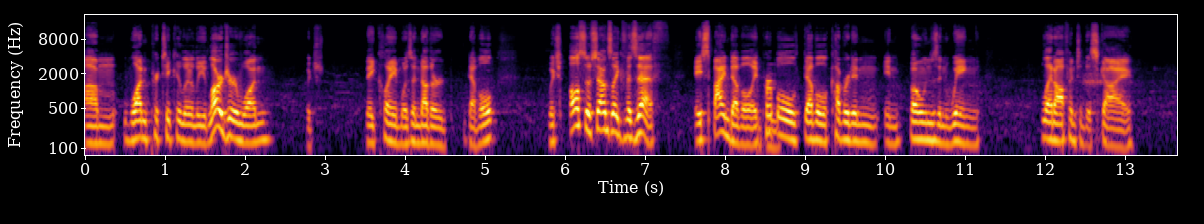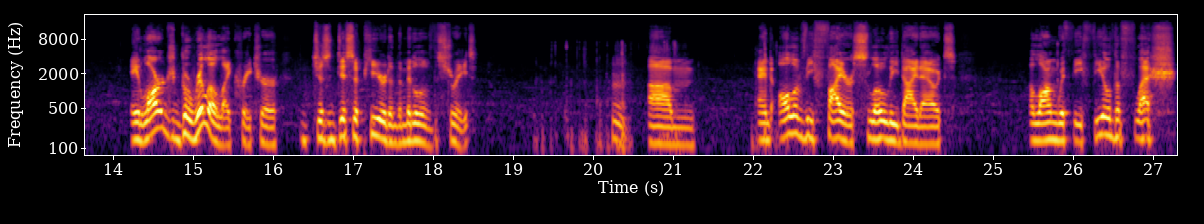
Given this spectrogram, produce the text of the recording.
Um, one particularly larger one, which they claim was another devil, which also sounds like Vazeth, a spine devil, a purple devil covered in in bones and wing, fled off into the sky. A large gorilla-like creature just disappeared in the middle of the street. Hmm. Um, and all of the fire slowly died out along with the field of flesh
